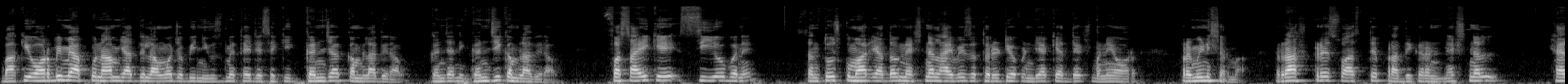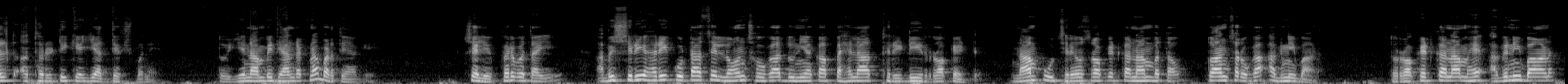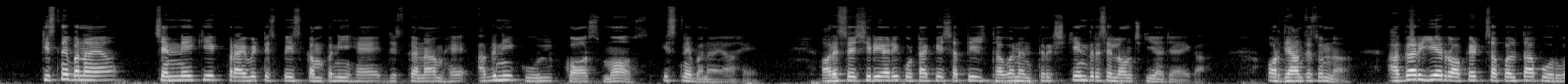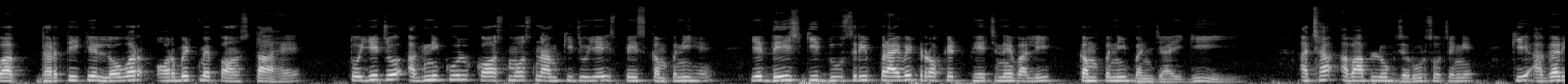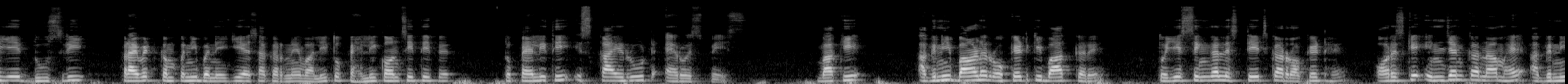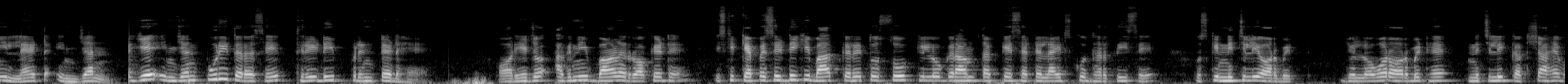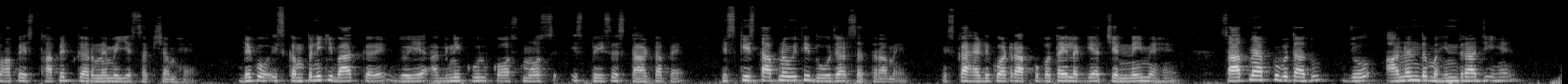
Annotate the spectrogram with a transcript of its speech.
बाकी और भी मैं आपको नाम याद दिलाऊँगा जो भी न्यूज़ में थे, जैसे कि गंजा कमला बिराव गंजा नहीं, गंजी कमला बिराव फसाई के सीईओ बने, Santosh Kumar Yadav national highways authority of India के अध्यक्ष बने और प्रवीण शर्मा। राष्ट्रीय स्वास्थ्य प्राधिकरण नेशनल हेल्थ अथॉरिटी के ये अध्यक्ष बने। तो ये नाम भी ध्यान रखना, बढ़ते हैं आगे। चलिए फिर बताइए। अभी श्रीहरिकोटा से लॉन्च होगा दुनिया का पहला थ्री रॉकेट नाम पूछ रहे हैं, उस रॉकेट का नाम बताओ। तो आंसर होगा अग्निबाण। तो रॉकेट का नाम है अग्निबाण। किसने बनाया? चेन्नई की एक प्राइवेट स्पेस कंपनी है, जिसका नाम है अग्निकूल कॉस्मॉस इसने बनाया है। और इसे श्रीहरिकोटा के सतीश धवन अंतरिक्ष केंद्र से लॉन्च किया जाएगा। और ध्यान से सुनना, अगर ये रॉकेट सफलतापूर्वक धरती के लोअर ऑर्बिट में पहुँचता है तो ये जो अग्निकुल कॉस्मोस नाम की जो ये स्पेस कंपनी है, ये देश की दूसरी प्राइवेट रॉकेट भेजने वाली कंपनी बन जाएगी। अच्छा अब आप लोग ज़रूर सोचेंगे कि अगर ये दूसरी प्राइवेट कंपनी बनेगी ऐसा करने वाली तो पहली कौन सी थी फिर? तो पहली थी स्काई रूट एरोस्पेस। बाकी अग्निबाण रॉकेट की बात करें तो ये सिंगल स्टेज का रॉकेट है और इसके इंजन का नाम है अग्नि लेट इंजन। ये इंजन पूरी तरह से थ्री प्रिंटेड है। और ये जो अग्नि बाण रॉकेट है, इसकी कैपेसिटी की बात करें तो 100 किलोग्राम तक के सैटेलाइट्स को धरती से उसकी निचली ऑर्बिट, जो लोअर ऑर्बिट है, निचली कक्षा है, वहाँ पे स्थापित करने में ये सक्षम है। देखो, इस कंपनी की बात करें, जो ये अग्निकूल कॉस्मोस स्पेस स्टार्टअप है, इसकी स्थापना हुई थी 2017 में। इसका हेडक्वार्टर आपको पता ही लग गया, चेन्नई में है। साथ में आपको बता दूँ, जो आनंद महिंद्रा जी हैं,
